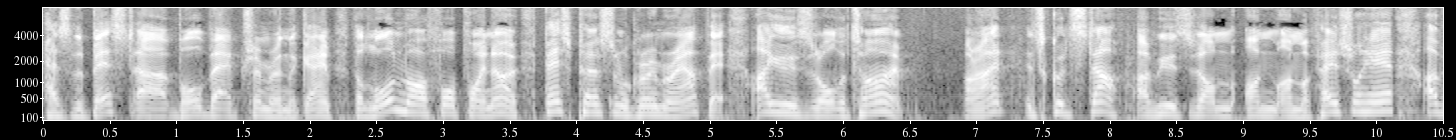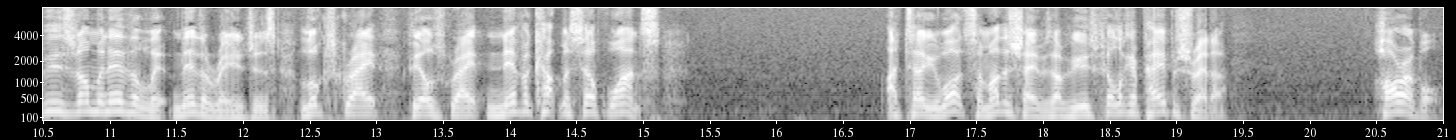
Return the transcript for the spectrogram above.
has the best uh, ball bag trimmer in the game. The Lawnmower 4.0, best personal groomer out there. I use it all the time. All right, it's good stuff. I've used it on, on, on my facial hair. I've used it on my nether nether regions. Looks great, feels great. Never cut myself once. I tell you what, some other shavers I've used feel like a paper shredder. Horrible.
